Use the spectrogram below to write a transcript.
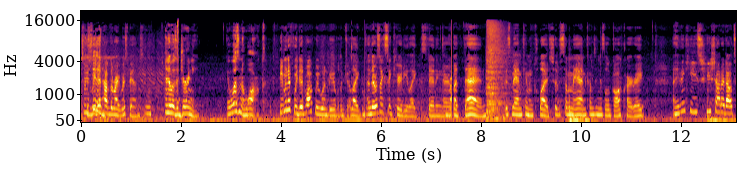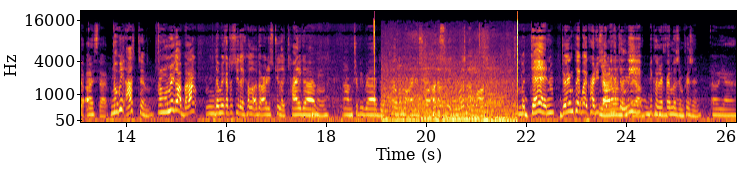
So we, We didn't have the right wristbands. and it was a journey. It wasn't a walk. Even if we did walk, we wouldn't be able to get like. And there was like security like standing there. But then this man came in clutch. So some man comes in his little golf cart, right? I think he's he shouted out to us that Nobody asked him. And when we got back, then we got to see like hella other artists too, like Tyga, Mm-hmm. um, Trippie Redd, hella more artists. So honestly, it wasn't a. But then during Playboi Carti Yeah, show, we had to leave yeah. because our friend was in prison. oh yeah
